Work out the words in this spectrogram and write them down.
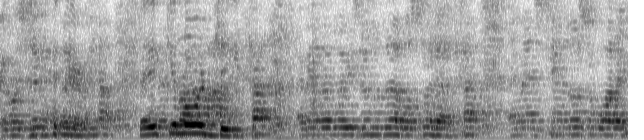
He was sitting there. Thank you, Lord Jesus. Amen. The reason the devil said, Amen, send us away.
